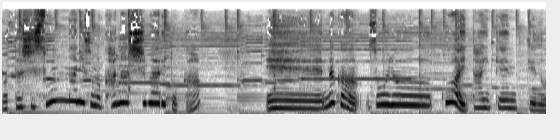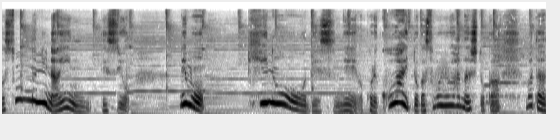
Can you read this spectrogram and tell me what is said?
私そんなにその金縛りとか、えー、なんかそういう怖い体験っていうのはそんなにないんですよ。でも、昨日ですね、これ怖いとかそういう話とか、また違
